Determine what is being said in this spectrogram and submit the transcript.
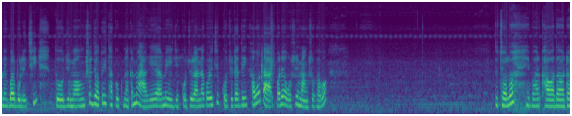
অনেকবার বলেছি। তো যে মাংস যতই থাকুক না কেন, আগে আমি এই যে কচু রান্না করেছি, কচুটা দিয়ে খাব, তারপরে অবশ্যই মাংস খাব। তো চলো, এবার খাওয়া দাওয়াটা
